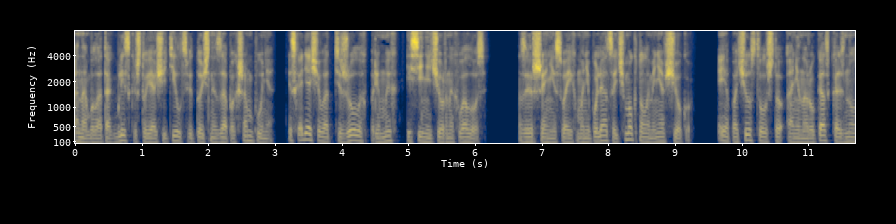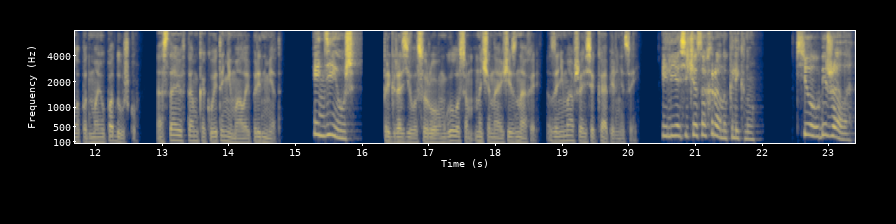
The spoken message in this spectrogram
Она была так близко, что я ощутил цветочный запах шампуня, исходящего от тяжелых, прямых и сине-черных волос. В завершении своих манипуляций чмокнула меня в щеку, и я почувствовал, что Анина рука скользнула под мою подушку, оставив там какой-то немалый предмет. «Иди уж!» – пригрозила суровым голосом начинающий знахарь, занимавшаяся капельницей. «Или я сейчас охрану кликну». «Все, убежала»,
